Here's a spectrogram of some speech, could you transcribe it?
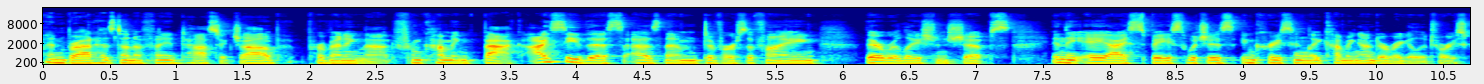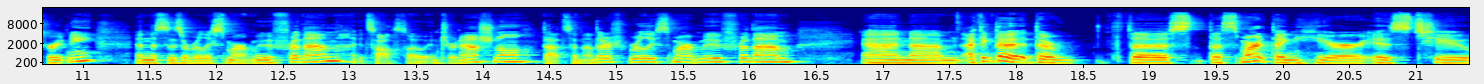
and Brad has done a fantastic job preventing that from coming back. I see this as them diversifying their relationships in the AI space, which is increasingly coming under regulatory scrutiny. And this is a really smart move for them. It's also international. That's another really smart move for them. And um, I think the the the the smart thing here is to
